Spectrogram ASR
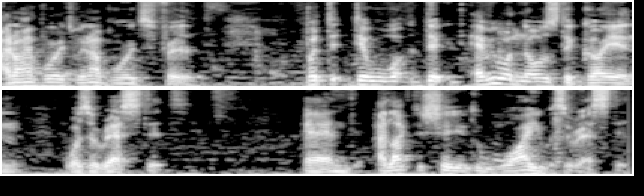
I don't have words. We don't have words for. But the, the, everyone knows the Goyen was arrested, and I'd like to show you to why he was arrested.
